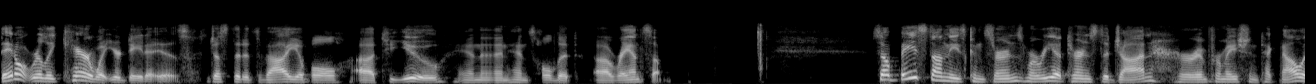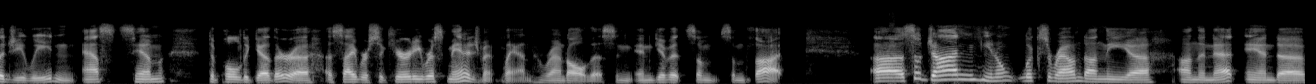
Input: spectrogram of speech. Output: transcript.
they don't really care what your data is, just that it's valuable uh, to you, and then hence hold it uh, ransom. So, based on these concerns, Maria turns to John, her information technology lead, and asks him to pull together a, a cybersecurity risk management plan around all this and, and give it some some thought. Uh, so John, you know, looks around on the uh, on the net and uh,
